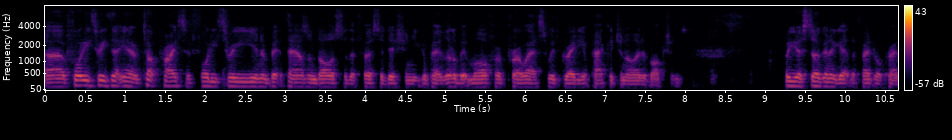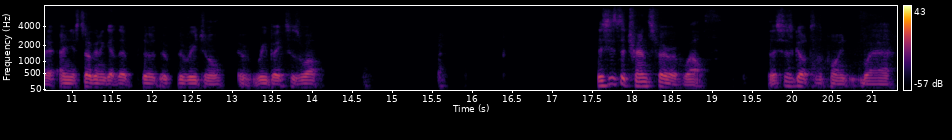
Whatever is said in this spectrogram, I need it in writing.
uh, 43, you know, top price of 43 and a bit thousand dollars for the first edition. You can pay a little bit more for a Pro S with gradient package and a load of options. But you're still going to get the federal credit and you're still going to get the, the, the, the regional rebates as well. This is the transfer of wealth. This has got to the point where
